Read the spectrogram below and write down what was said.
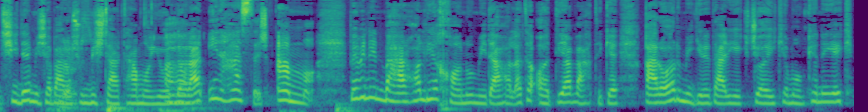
چیده میشه براشون بیشتر تمایل دارن این هستش. اما ببینید به هر حال یه خانومی در حالت عادی هم وقتی که قرار می‌گیره در یک جایی که ممکنه یک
